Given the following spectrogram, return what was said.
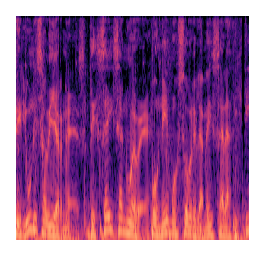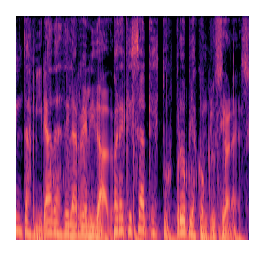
De lunes a viernes, de 6 a 9, ponemos sobre la mesa las distintas miradas de la realidad para que saques tus propias conclusiones.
